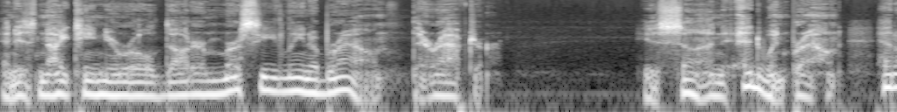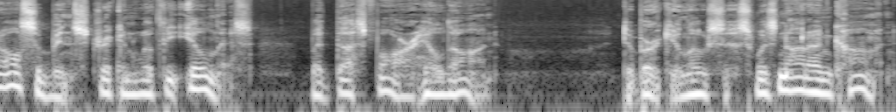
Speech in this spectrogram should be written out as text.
and his 19 year old daughter, Mercy Lena Brown, thereafter. His son, Edwin Brown, had also been stricken with the illness, but thus far held on. Tuberculosis was not uncommon,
